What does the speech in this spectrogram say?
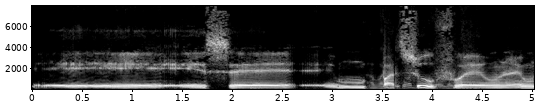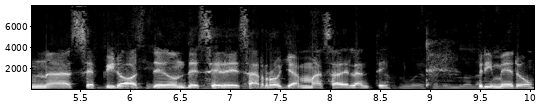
eh, es eh, un parsuf, una sefirot de donde se desarrolla más adelante. Primero,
